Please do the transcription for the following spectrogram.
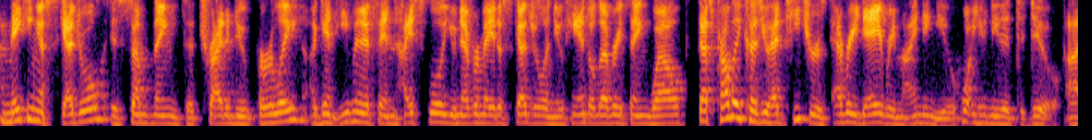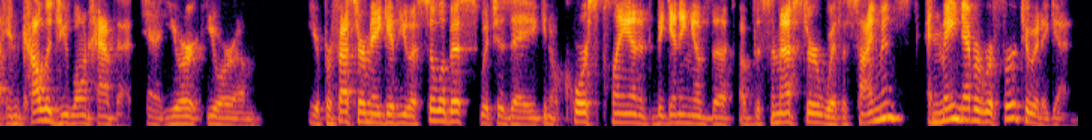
making a schedule is something to try to do early. Again, even if in high school you never made a schedule and you handled everything well, that's probably because you had teachers every day reminding you what you needed to do. Uh, in college, you won't have that. And your your um, your professor may give you a syllabus which is a you know course plan at the beginning of the of the semester with assignments and may never refer to it again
